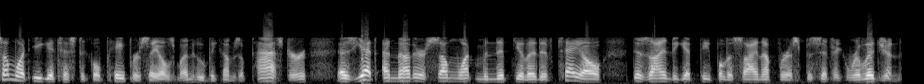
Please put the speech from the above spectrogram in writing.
somewhat egotistical paper salesman who becomes a pastor as yet another somewhat manipulative tale designed to get people to sign up for a specific religion.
